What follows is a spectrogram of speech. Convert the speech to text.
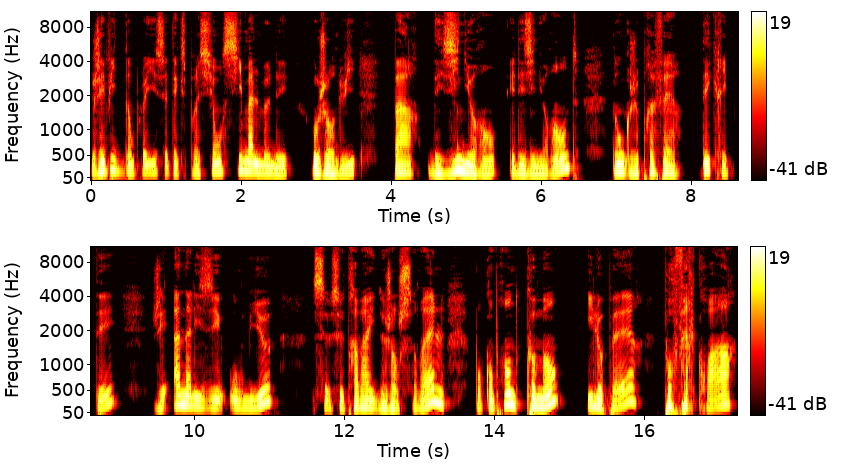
j'évite d'employer cette expression si malmenée aujourd'hui par des ignorants et des ignorantes, donc je préfère décrypter, j'ai analysé au mieux ce, ce travail de Georges Sorel pour comprendre comment il opère pour faire croire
